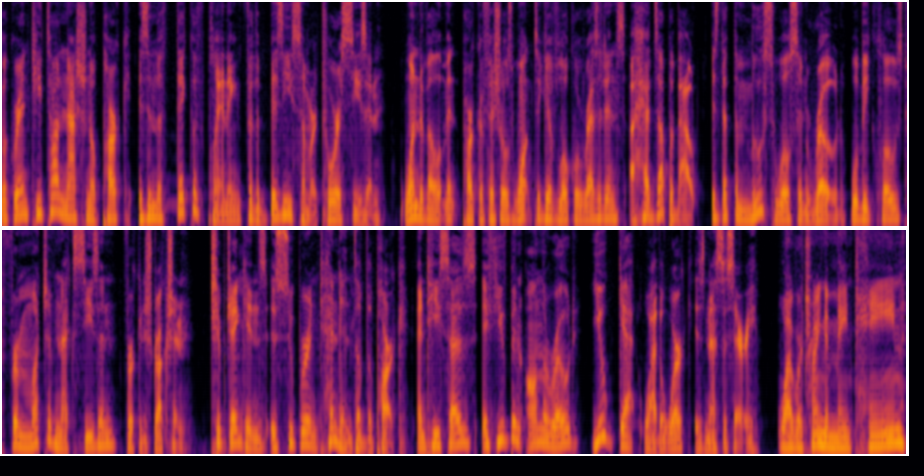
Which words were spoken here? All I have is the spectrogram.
but Grand Teton National Park is in the thick of planning for the busy summer tourist season. One development park officials want to give local residents a heads up about is that the Moose Wilson Road will be closed for much of next season for construction. Chip Jenkins is superintendent of the park, and he says if you've been on the road, you get why the work is necessary. While we're trying to maintain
